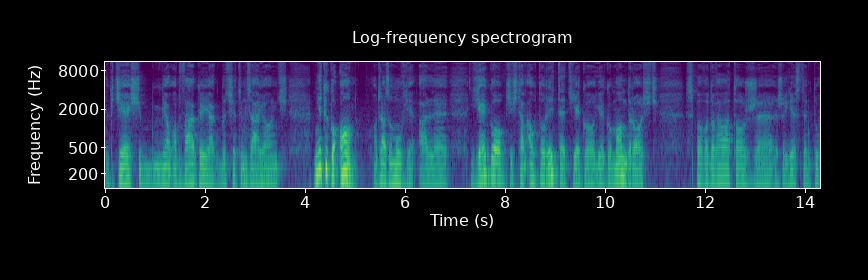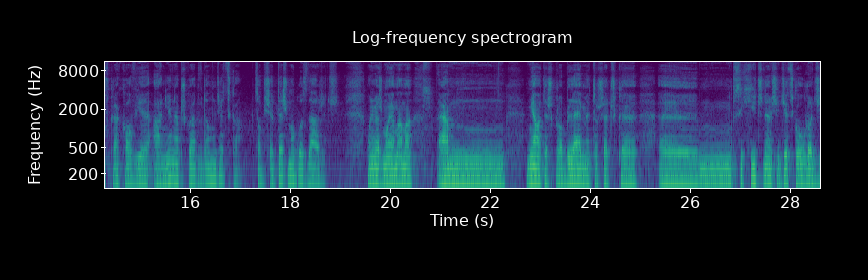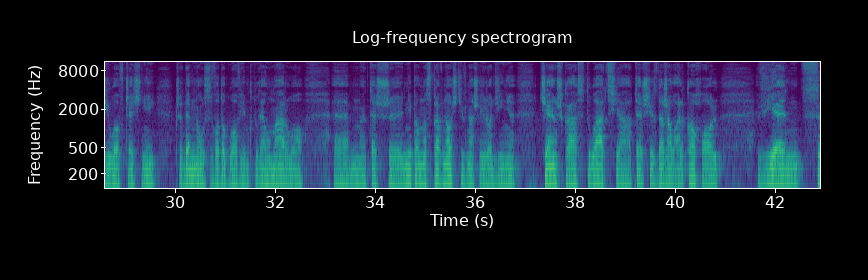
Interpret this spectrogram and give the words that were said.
gdzieś miał odwagę, jakby się tym zająć. Nie tylko on, od razu mówię, ale jego gdzieś tam autorytet, jego, jego mądrość spowodowała to, że, że jestem tu w Krakowie, a nie na przykład w domu dziecka, co by się też mogło zdarzyć, ponieważ moja mama em, miała też problemy troszeczkę em, psychiczne. Się dziecko urodziło wcześniej przede mną z wodogłowiem, które umarło. Też y, niepełnosprawności w naszej rodzinie, ciężka sytuacja, też się zdarzał alkohol, więc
